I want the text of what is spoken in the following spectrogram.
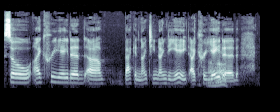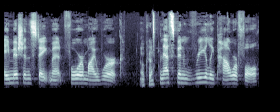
So I created. Uh, Back in 1998, I created a mission statement for my work. Okay. And that's been really powerful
